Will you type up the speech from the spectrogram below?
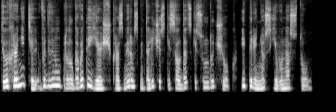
Телохранитель выдвинул продолговатый ящик размером с металлический солдатский сундучок и перенес его на стол.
